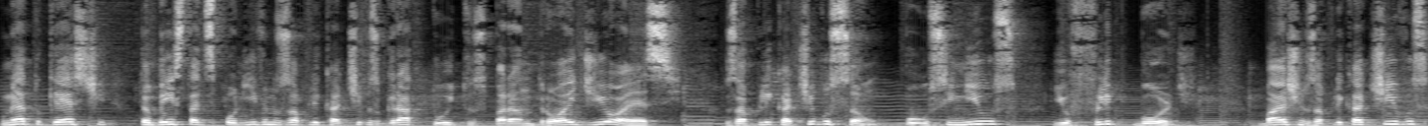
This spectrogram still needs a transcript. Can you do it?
O NetoCast também está disponível nos aplicativos gratuitos para Android e iOS. Os aplicativos são Pulse News e o Flipboard. Baixem os aplicativos,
